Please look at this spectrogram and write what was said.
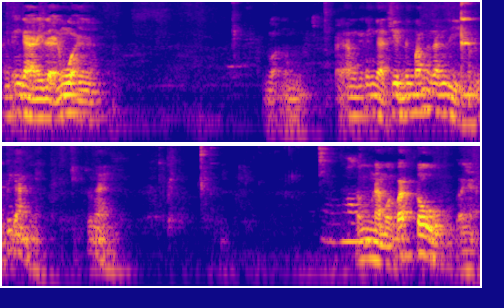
Ăn cánh gà thì để nó nguội. Bọn ăn cái cánh gà chiên, nước mắm ra cái gì mà cũng thích ăn suốt ngày ông là một bát tô cả nhà.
